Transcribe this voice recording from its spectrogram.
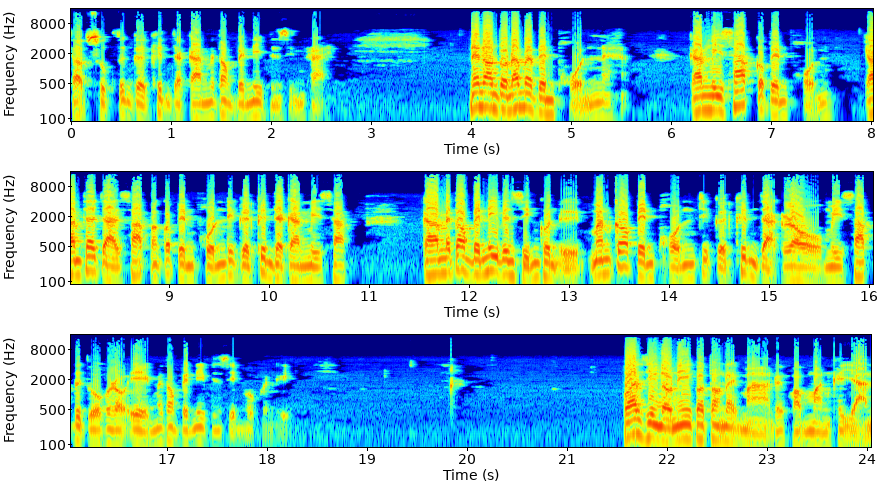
ทรัพย์สุข ซึ่งเกิดขึ้นจากการไม่ต้องเป็นหนี้เป็นสินใครแน่นอนตรงนั้นมันเป็นผลนะฮะการมีทรัพย์ก็เป็นผล การใช้จ่ายทรัพย์มันก็เป็นผลที่เกิดขึ้นจากการมีทรัพย์ การไม่ต้องเป็นหนี้เป็นสินคนอื่น มันก็เป็นผลที่เกิดขึ้นจากเรามีทรัพย์ด้วยตัวของเราเอง ไม่ต้องเป็นหนี้เป็นสินของคนอื่นเพราะสิ่งเหล่านี้ก็ต้องได้มาด้วยความมันขยัน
